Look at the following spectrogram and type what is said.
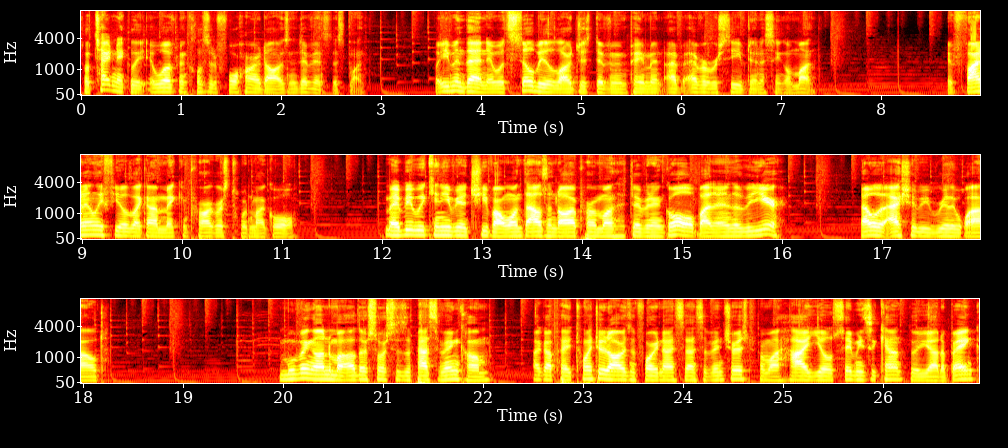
So technically it would have been closer to $400 in dividends this month. But even then it would still be the largest dividend payment I've ever received in a single month. It finally feels like I'm making progress toward my goal. Maybe we can even achieve our $1,000 per month dividend goal by the end of the year. That would actually be really wild. Moving on to my other sources of passive income, I got paid $22.49 of interest from my high yield savings account through Yotta Bank,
